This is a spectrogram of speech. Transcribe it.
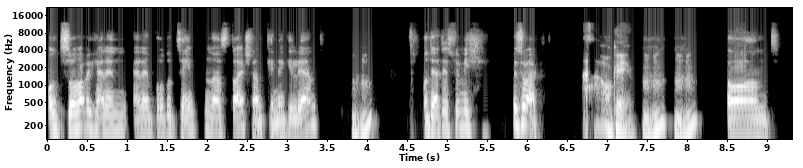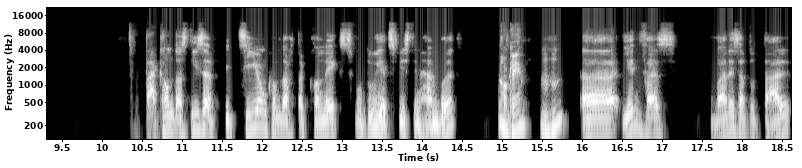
Und so habe ich einen, einen Produzenten aus Deutschland kennengelernt Mhm. und der hat das für mich besorgt. Ah, Okay. Mhm. Mhm. Und da kommt aus dieser Beziehung, kommt auch der Connex, wo du jetzt bist in Hamburg. Okay. Mhm. Äh, jedenfalls war das eine total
